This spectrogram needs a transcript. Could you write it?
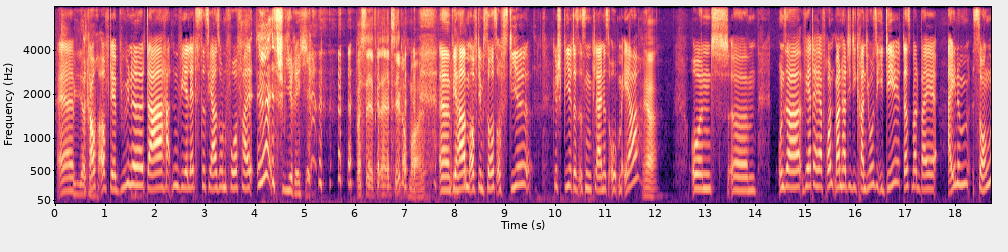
äh, Rauch machen. auf der Bühne, da hatten wir letztes Jahr so einen Vorfall. Äh, ist schwierig. Was, äh, erzähl doch mal. äh, wir haben auf dem Source of Steel gespielt. Das ist ein kleines Open Air. Ja. Und ähm, unser werter Herr Frontmann hatte die grandiose Idee, dass man bei einem Song,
